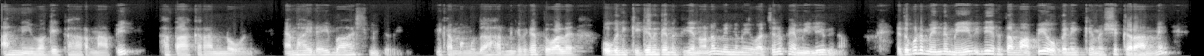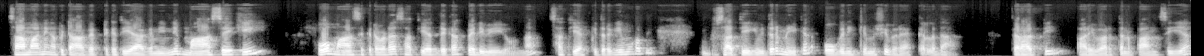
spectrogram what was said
අන්න ඒ වගේ කාරණා අපි කතා කරන්න ඕනේ. ඇමයිඩයි භාෂ්මික වෙන්නේ. නිකන් මම උදාහරණයකට ගත්තා. ඔයාලා ඕගනික් ඉගෙනගෙන තියෙනවා නම් මෙන්න මේ වචන ෆැමිලිය වෙනවා. එතකොට මෙන්න මේ විදිහට තමයි අපි ඕගනික් කෙමිස්ට්‍රි කරන්නේ. සාමාන්‍යයෙන් අපි ටාගට් එක තියාගෙන ඉන්නේ මාසයකින් හෝ මාසයකට වඩා සතියක් දෙකක් වැඩි වෙයි වුණා. සතියක් විතර ගියමු අපි. සතියක විතර මේක ඕගනික් කෙමිස්ට්‍රි ඉවරයක් කරලා දාන්න. කරද්දී පරිවර්තන 500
